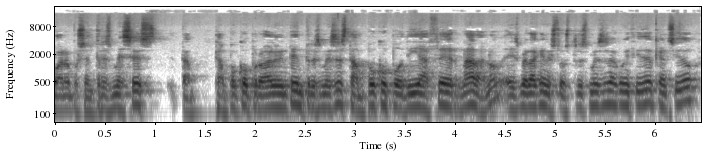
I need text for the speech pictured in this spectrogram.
Bueno, pues en tres meses, tampoco, probablemente en tres meses tampoco podía hacer nada, ¿no? Es verdad que en estos tres meses ha coincidido que han sido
